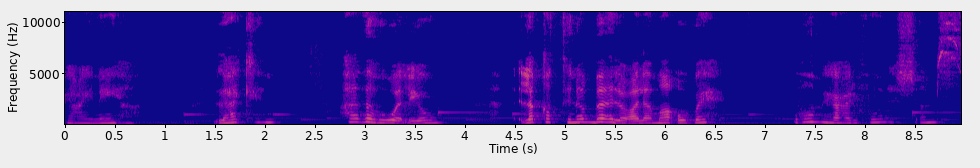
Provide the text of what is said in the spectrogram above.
في عينيها. لكن هذا هو اليوم. لقد تنبأ العلماء به وهم يعرفون الشمس.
